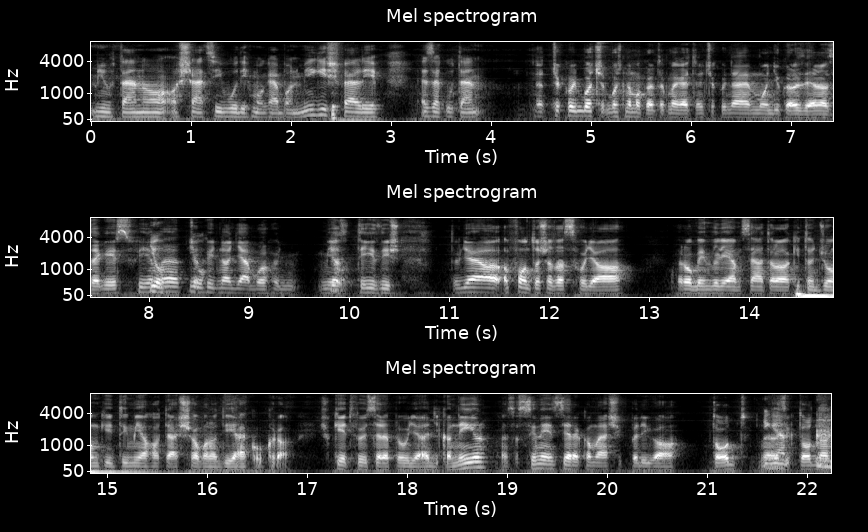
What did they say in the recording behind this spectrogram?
miután a, a srác vívódik magában mégis fellép, ezek után Hát csak hogy bocs, most nem akartak megejteni, csak hogy nem mondjuk el azért az egész filmet, Jó, csak jó. így nagyjából, hogy mi Jó. az a tézis. Ugye a, a fontos az az, hogy a Robin Williams által alakított John Keating milyen hatással van a diákokra. És a két főszereplő ugye egyik a Neil, ez a színész gyerek, a másik pedig a Todd, nevezik. Toddnak,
